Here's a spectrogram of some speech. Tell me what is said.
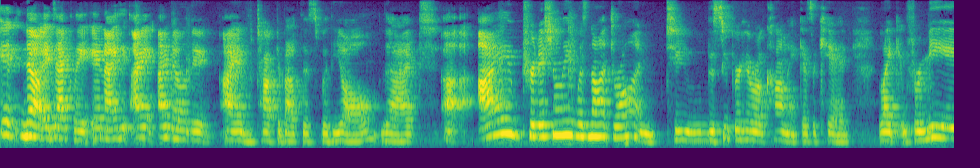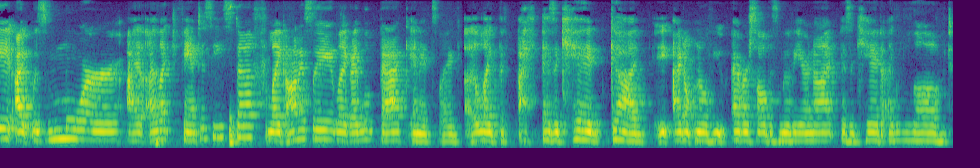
It, no, exactly. And I, I, I know that I've talked about this with y'all that uh, I traditionally was not drawn to the superhero comic as a kid. Like for me, I was more, I, I liked fantasy stuff. Like honestly, like I look back and it's like, uh, like the, I, as a kid, God, I don't know if you ever saw this movie or not. As a kid, I loved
